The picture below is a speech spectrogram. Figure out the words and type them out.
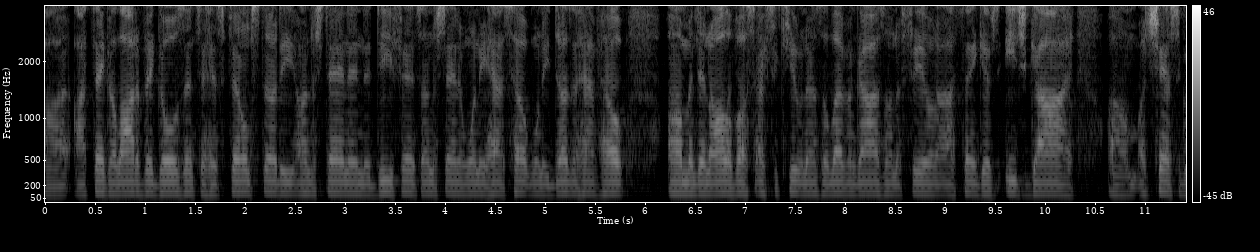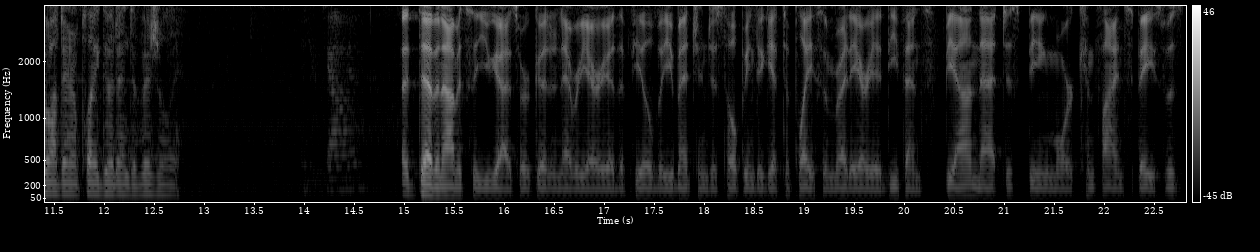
uh, I think a lot of it goes into his film study, understanding the defense, understanding when he has help, when he doesn't have help. Um, and then all of us executing as 11 guys on the field, I think gives each guy um, a chance to go out there and play good individually. Uh, Devin, obviously you guys are good in every area of the field, but you mentioned just hoping to get to play some red area defense. Beyond that, just being more confined space, was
